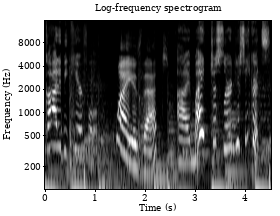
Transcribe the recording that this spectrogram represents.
gotta be careful. Why is that? I might just learn your secrets.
